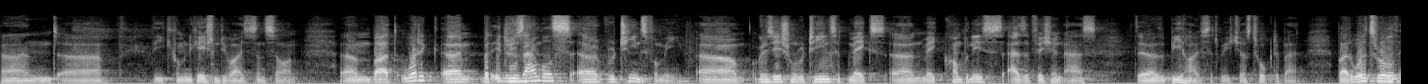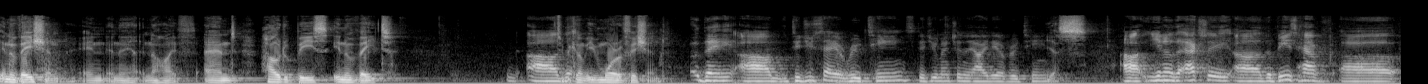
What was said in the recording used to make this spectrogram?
and uh, the communication devices and so on. Um, but what it, um, but it resembles uh, routines for me, um, organizational routines that makes uh, make companies as efficient as the, the, beehives that we just talked about. But what's the role of innovation in in a, in a hive, and how do bees innovate uh, to become even more efficient? They um, did you say routines? Did you mention the idea of routines? Yes. Uh, you know, the, actually, uh, the bees have uh,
